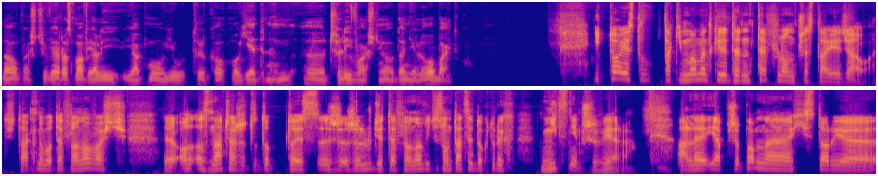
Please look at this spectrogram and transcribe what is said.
no właściwie rozmawiali, jak mówił, tylko o jednym, czyli właśnie o Danielu Obajtku. I to jest taki moment, kiedy ten teflon przestaje działać, tak? No bo teflonowość e, oznacza, że to, to, to jest, że, że ludzie teflonowi to są tacy, do których nic nie przywiera. Ale ja przypomnę historię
